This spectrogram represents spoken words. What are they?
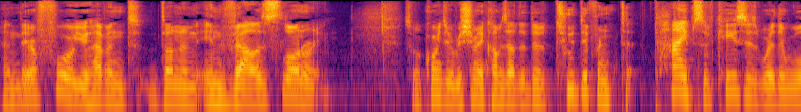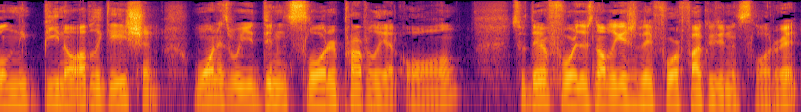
and therefore you haven't done an invalid slaughtering. So according to Rabbi Shimon, it comes out that there are two different t- types of cases where there will be no obligation. One is where you didn't slaughter properly at all, so therefore there's no obligation to pay four or five because you didn't slaughter it.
